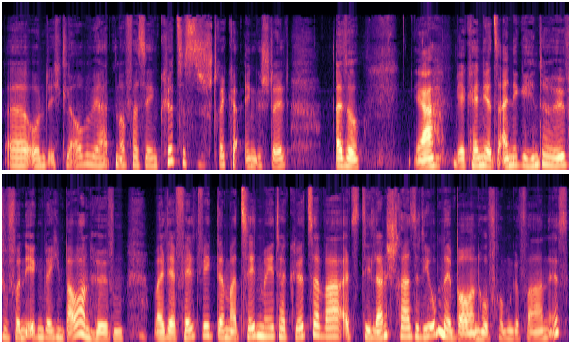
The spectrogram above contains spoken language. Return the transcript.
Äh, und ich glaube, wir hatten auf Versehen kürzeste Strecke eingestellt. Also ja, wir kennen jetzt einige Hinterhöfe von irgendwelchen Bauernhöfen, weil der Feldweg da mal zehn Meter kürzer war als die Landstraße, die um den Bauernhof rumgefahren ist.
